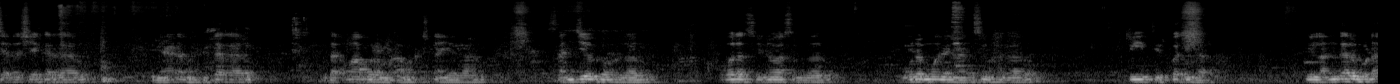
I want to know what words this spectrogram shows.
చంద్రశేఖర్ గారు మేడం హరిత గారు ధర్మాపురం రామకృష్ణయ్య గారు సంజీవ్ గౌడ్ గారు ఓల శ్రీనివాసం గారు ఊరమూరి నరసింహ గారు పి తిరుపతి గారు. వీళ్ళందరూ కూడా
